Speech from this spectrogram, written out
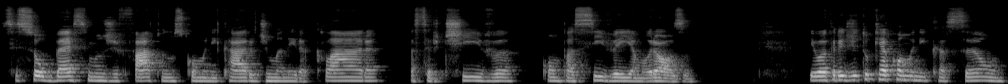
se soubéssemos de fato nos comunicar de maneira clara, assertiva, compassiva e amorosa? Eu acredito que a comunicação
